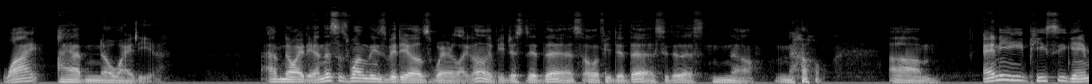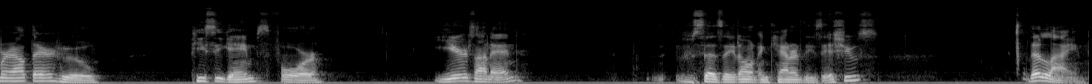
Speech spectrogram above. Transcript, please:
Why? I have no idea. I have no idea. And this is one of these videos where like, oh, if you just did this, oh, if you did this, you did this. No, no. Um, any PC gamer out there who PC games for years on end who says they don't encounter these issues, they're lying.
